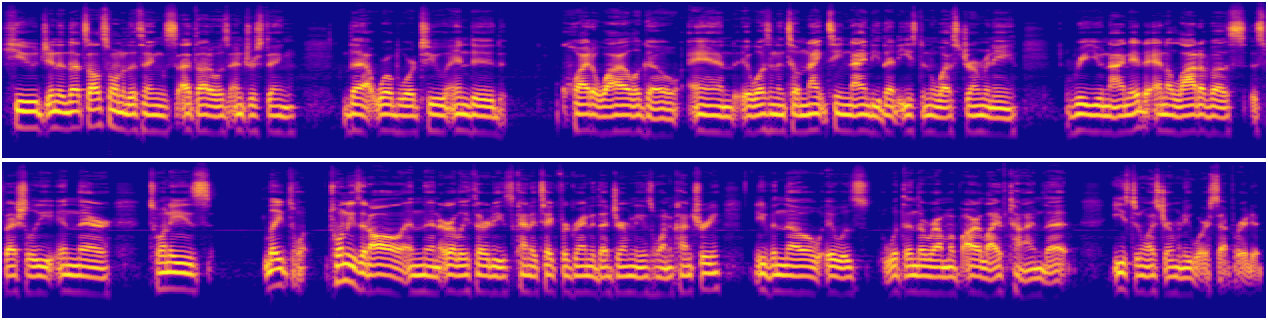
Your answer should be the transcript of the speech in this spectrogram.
huge. And that's also one of the things I thought it was interesting that World War II ended quite a while ago. And it wasn't until 1990 that East and West Germany reunited, and a lot of us, especially in their twenties, late twenties at all, and then early thirties, kind of take for granted that Germany is one country, even though it was within the realm of our lifetime that East and West Germany were separated.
